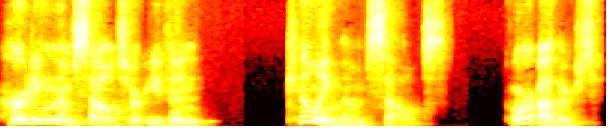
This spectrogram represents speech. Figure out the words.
hurting themselves or even killing themselves or others.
